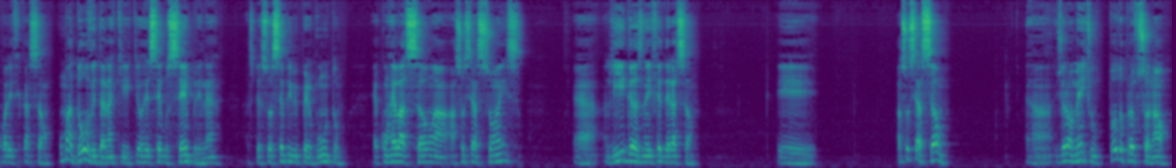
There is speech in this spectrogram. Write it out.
qualificação. Uma dúvida né, que, que eu recebo sempre, né, as pessoas sempre me perguntam, é com relação a associações, é, ligas né, e federação. E associação, é, geralmente todo profissional,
